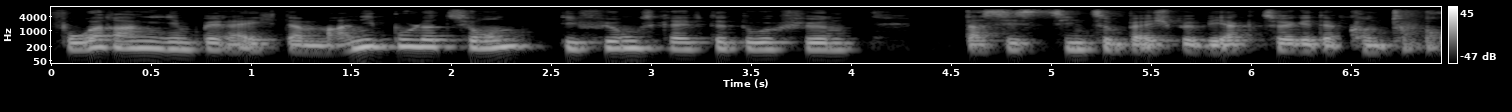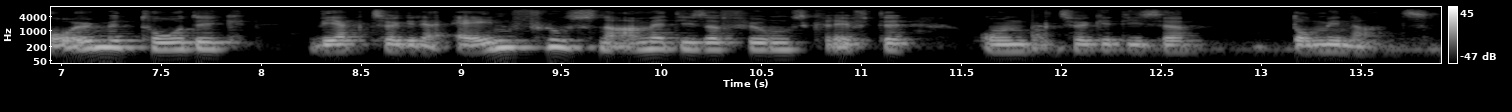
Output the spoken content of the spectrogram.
vorrangig im Bereich der Manipulation, die Führungskräfte durchführen. Das ist, sind zum Beispiel Werkzeuge der Kontrollmethodik, Werkzeuge der Einflussnahme dieser Führungskräfte und Werkzeuge dieser Dominanz.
